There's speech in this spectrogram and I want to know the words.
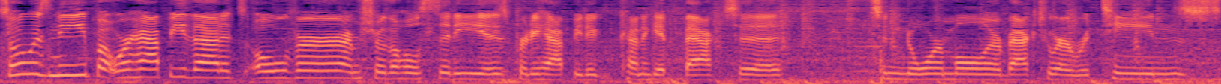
So it was neat, but we're happy that it's over. I'm sure the whole city is pretty happy to kind of get back to to normal or back to our routines,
